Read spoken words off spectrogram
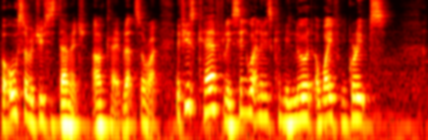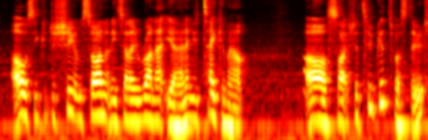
but also reduces damage. Okay, that's alright. If used carefully, single enemies can be lured away from groups. Oh, so you could just shoot them silently so they run at you, and then you take them out. Oh, Sykes, you're too good to us, dude.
